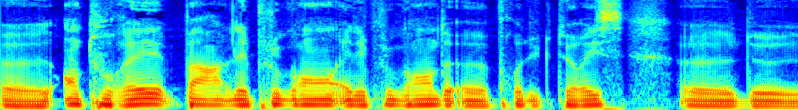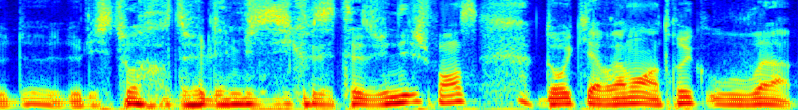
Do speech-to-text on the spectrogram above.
euh, entouré par les plus grands et les plus grandes euh, productrices de, de, de l'histoire de la musique aux États-Unis je pense. Donc il y a vraiment un truc où voilà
